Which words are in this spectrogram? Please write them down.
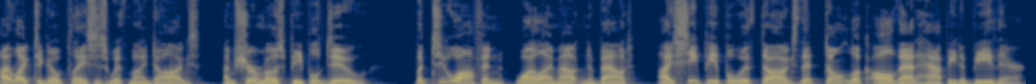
I like to go places with my dogs. I'm sure most people do. But too often, while I'm out and about, I see people with dogs that don't look all that happy to be there.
